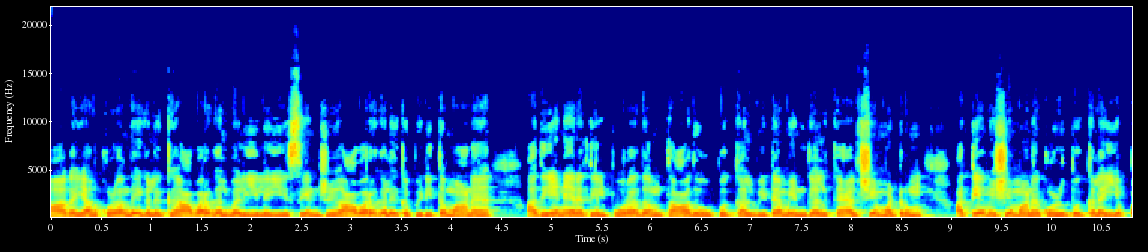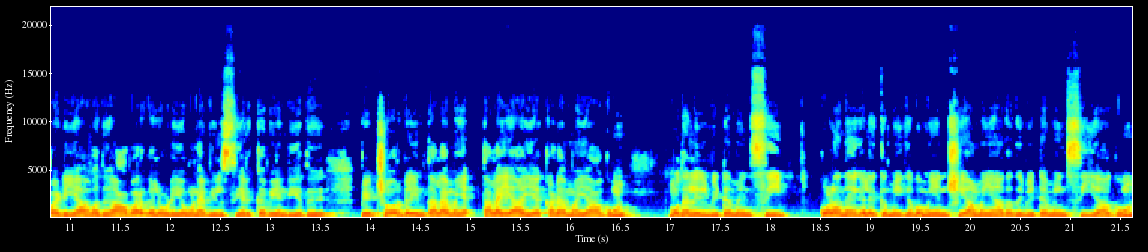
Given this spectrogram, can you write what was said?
ஆகையால் குழந்தைகளுக்கு அவர்கள் வழியிலேயே சென்று அவர்களுக்கு பிடித்தமான அதே நேரத்தில் புரதம் தாது உப்புக்கள் விட்டமின்கள் கால்சியம் மற்றும் அத்தியாவசியமான கொழுப்புக்களை எப்படியாவது அவர்களுடைய உணவில் சேர்க்க வேண்டியது பெற்றோர்களின் தலைமை தலையாய கடமையாகும். முதலில் விட்டமின் சி. குழந்தைகளுக்கு மிகவும் இன்றியமையாதது விட்டமின் சி ஆகும்.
